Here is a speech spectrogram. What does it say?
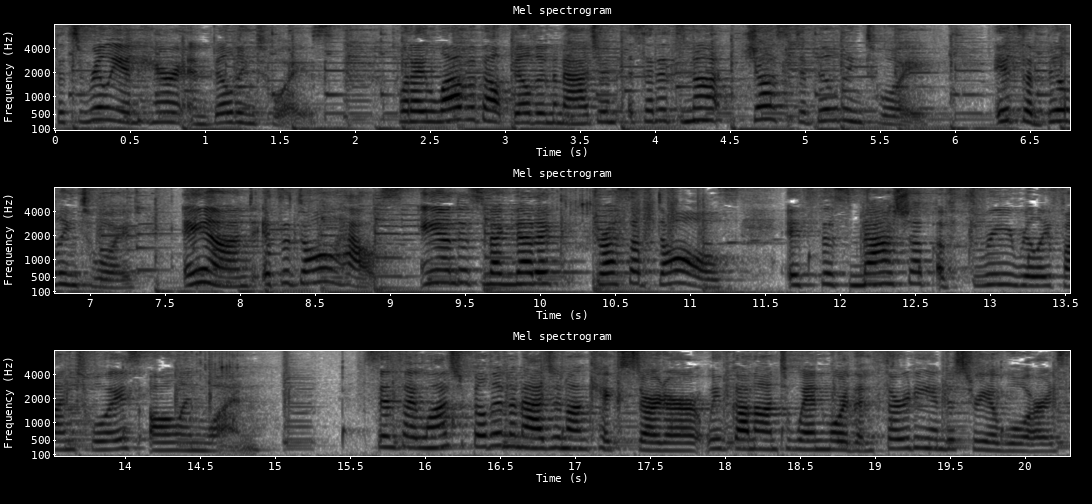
that's really inherent in building toys. What I love about Build and Imagine is that it's not just a building toy. It's a building toy and it's a dollhouse and it's magnetic dress up dolls. It's this mashup of three really fun toys all in one. Since I launched Build and Imagine on Kickstarter, we've gone on to win more than 30 industry awards,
